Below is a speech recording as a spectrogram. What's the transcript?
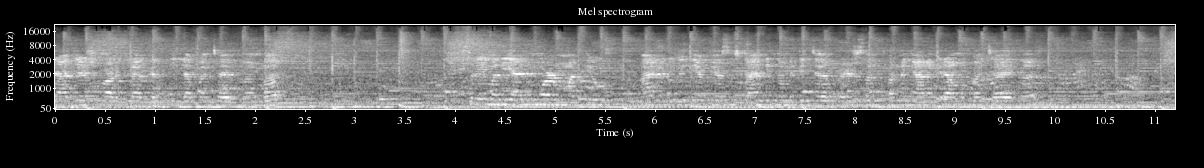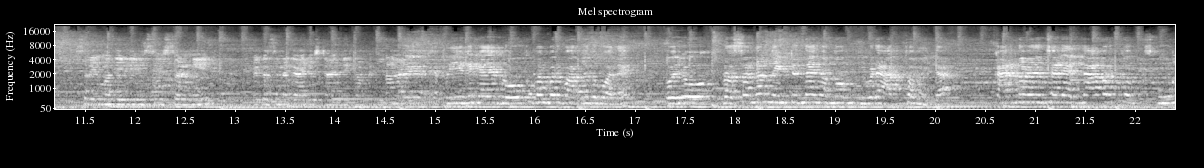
രാജേഷ് പാടിലാക്കൽ ജില്ലാ പഞ്ചായത്ത് മെമ്പർ. ശ്രീമതി അനുമോൾ മത്യു ആരോഗ്യ വിദ്യാഭ്യാസ സ്റ്റാൻഡിംഗ് കമ്മിറ്റി ചെയർപേഴ്സൺ കണ്ണഞ്ഞാനം ഗ്രാമപഞ്ചായത്ത്. ശ്രീമതി ഡി സി സണ്ണി വികസനകാര്യ സ്റ്റാൻഡിംഗ് കമ്മിറ്റി നമ്മുടെ പ്രിയങ്കരായ ബ്ലോക്ക് മെമ്പർ പറഞ്ഞതുപോലെ ഒരു പ്രസംഗം നീട്ടുന്നതിനൊന്നും ഇവിടെ അർത്ഥമില്ല. കാരണം എല്ലാവർക്കും സ്കൂൾ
